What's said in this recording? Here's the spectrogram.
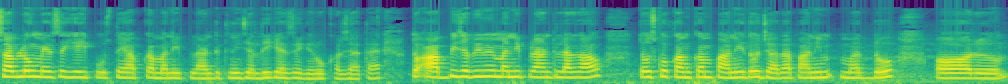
सब लोग मेरे से यही पूछते हैं, आपका मनी प्लांट इतनी जल्दी कैसे ग्रो कर जाता है? तो आप भी जब भी मनी प्लांट लगाओ तो उसको कम कम पानी दो, ज़्यादा पानी मत दो और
